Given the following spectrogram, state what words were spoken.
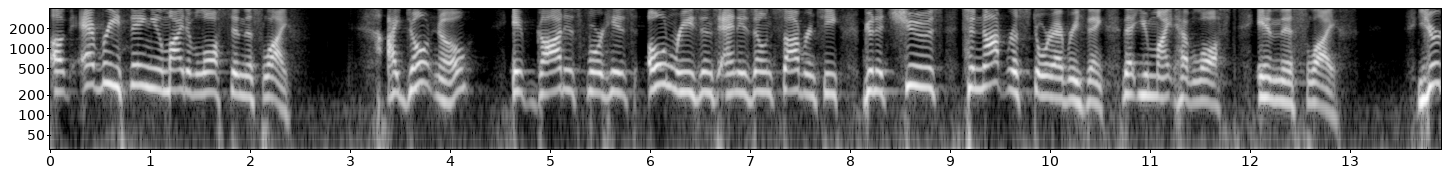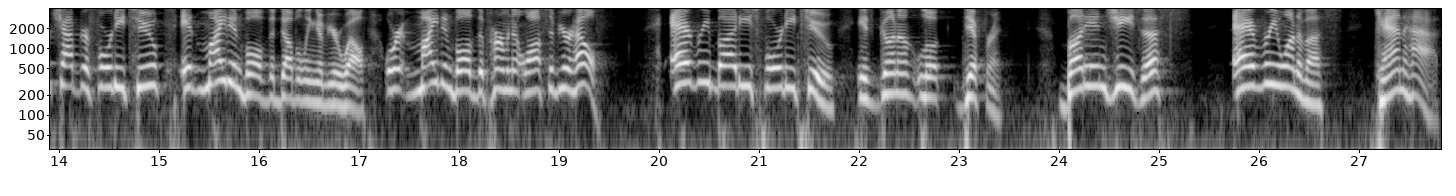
of everything you might have lost in this life. I don't know if God is, for his own reasons and his own sovereignty, going to choose to not restore everything that you might have lost in this life. Your chapter 42, it might involve the doubling of your wealth, or it might involve the permanent loss of your health. Everybody's 42 is going to look different. But in Jesus, every one of us can have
